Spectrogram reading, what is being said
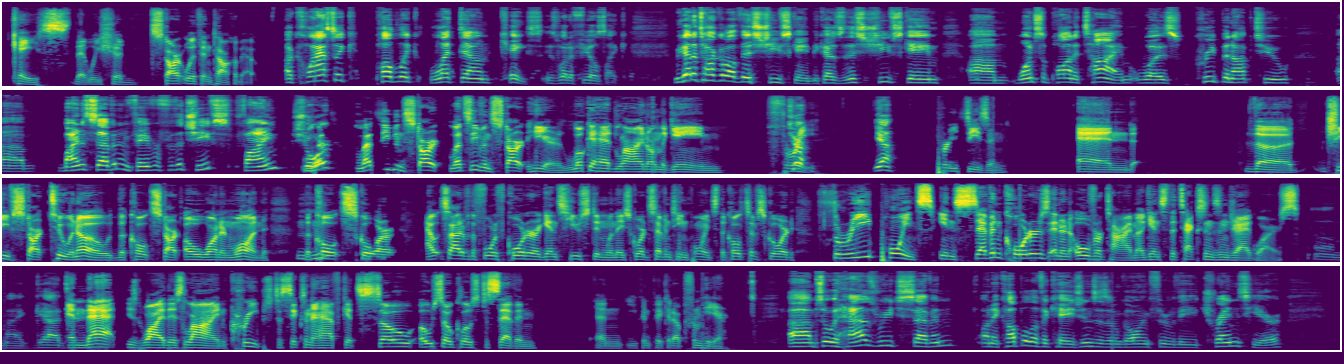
case that we should start with and talk about. A classic public letdown case is what it feels like. We got to talk about this Chiefs game because this Chiefs game, um, once upon a time, was creeping up to um, minus seven in favor for the Chiefs. Fine, sure let's even start. Let's even start here. Look ahead line on the game three. Sure. Yeah, preseason, and the Chiefs start two and zero. Oh, the Colts start 0-1 and one. The mm-hmm. Colts score outside of the fourth quarter against Houston when they scored 17 points. The Colts have scored three points in seven quarters and an overtime against the Texans and Jaguars. Oh my god! And that is why this line creeps to six and a half, gets so oh so close to seven and you can pick it up from here. Um, so it has reached seven on a couple of occasions as I'm going through the trends here.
